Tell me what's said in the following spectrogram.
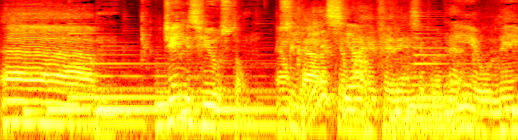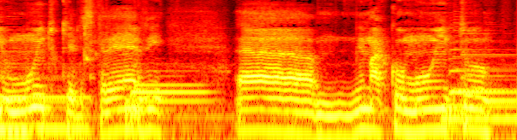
ah, James Houston. É um Sim, cara que é uma é referência para mim, eu leio muito o que ele escreve, ah, me marcou muito.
